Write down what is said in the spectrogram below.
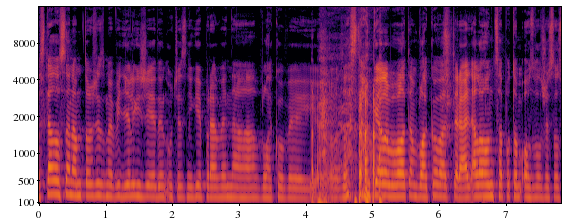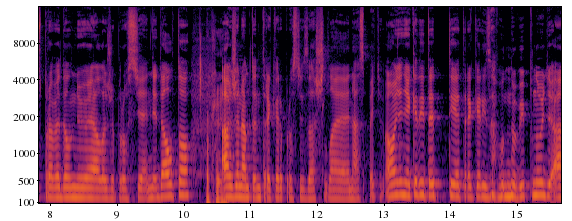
Stalo sa nám to, že sme videli, že jeden účastník je práve na vlakovej zastávke, lebo bola tam vlaková trať, ale on sa potom ozval, že sa ospravedlňuje, ale že proste nedal to OK. a že nám ten tracker proste zašle naspäť. A oni niekedy te, tie trackery zabudnú vypnúť a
